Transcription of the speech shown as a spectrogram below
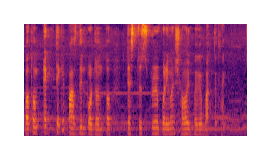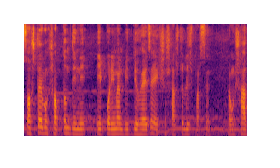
প্রথম এক থেকে পাঁচ দিন পর্যন্ত টেস্টোস্টেরনের পরিমাণ স্বাভাবিকভাবে বাড়তে থাকে। ষষ্ঠ এবং সপ্তম দিনে এই পরিমাণ বৃদ্ধি হয়ে যায় একশো সাতচল্লিশ পার্সেন্ট এবং সাত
